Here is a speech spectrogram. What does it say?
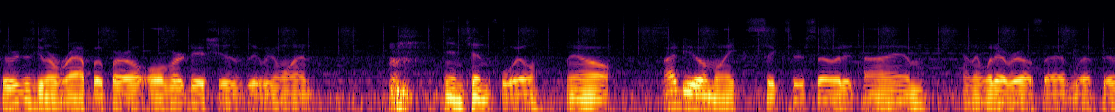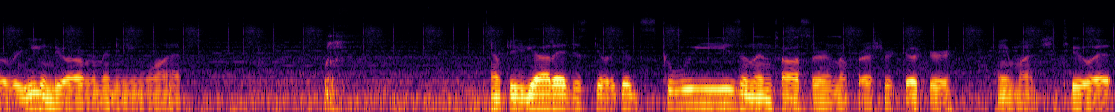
So we're just gonna wrap up our all of our dishes that we want in tinfoil. Now I do them like six or so at a time and then whatever else I have left over. You can do however many you want. After you got it, just give it a good squeeze and then toss her in the pressure cooker. Ain't much to it.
